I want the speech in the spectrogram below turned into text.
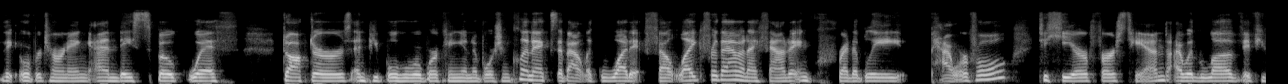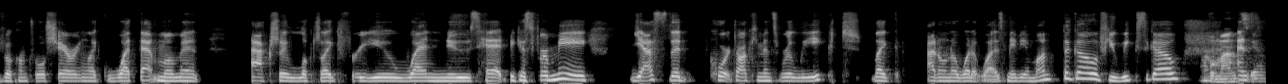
the overturning, and they spoke with doctors and people who were working in abortion clinics about like what it felt like for them. And I found it incredibly powerful to hear firsthand. I would love if you feel comfortable sharing like what that moment actually looked like for you when news hit. Because for me, yes, the court documents were leaked. Like, I don't know what it was, maybe a month ago, a few weeks ago. A couple months, and, yeah.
